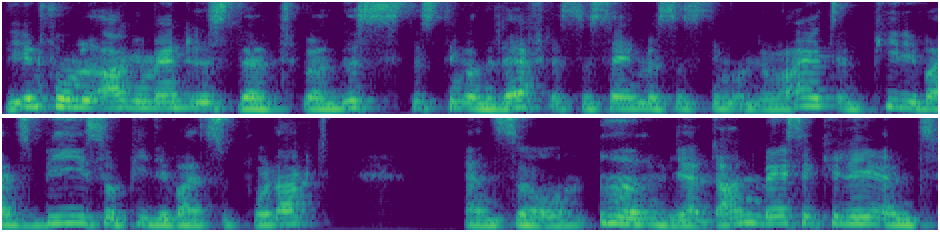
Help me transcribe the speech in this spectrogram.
the informal argument is that, well, this, this thing on the left is the same as this thing on the right, and P divides B, so P divides the product. And so we are done basically, and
